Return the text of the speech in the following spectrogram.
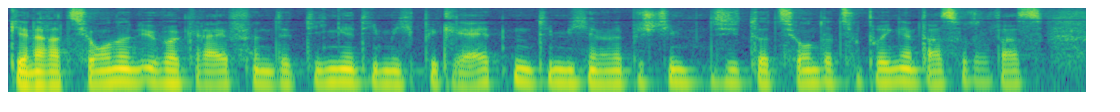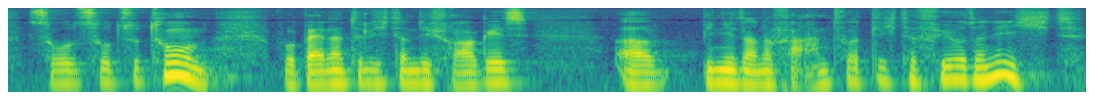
generationenübergreifende Dinge, die mich begleiten, die mich in einer bestimmten Situation dazu bringen, das oder das so, so zu tun. Wobei natürlich dann die Frage ist, äh, bin ich dann noch verantwortlich dafür oder nicht?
